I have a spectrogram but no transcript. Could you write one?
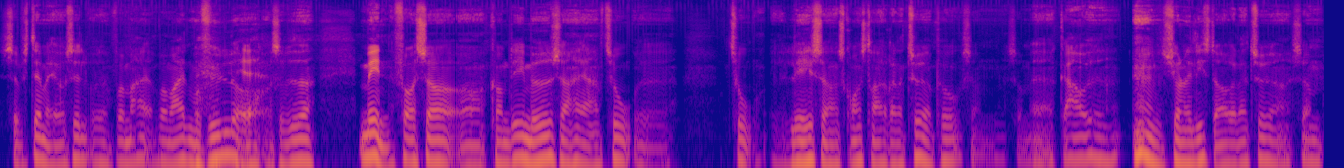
så bestemmer jeg jo selv, hvor meget, hvor meget den må fylde, ja. og, og så videre. Men for så at komme det i møde, så har jeg haft to, øh, to læsere og redaktører på, som, som er gavede journalister og redaktører, som,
